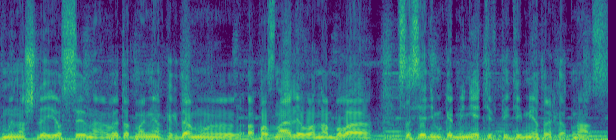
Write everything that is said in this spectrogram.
мы нашли ее сына. В этот момент, когда мы опознали его, она была в соседнем кабинете в пяти метрах от нас.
